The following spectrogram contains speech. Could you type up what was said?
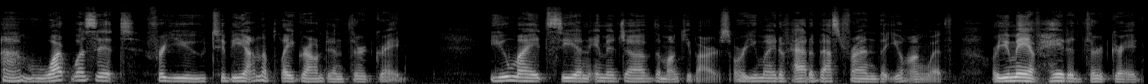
um, what was it for you to be on the playground in third grade? you might see an image of the monkey bars, or you might have had a best friend that you hung with, or you may have hated third grade,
